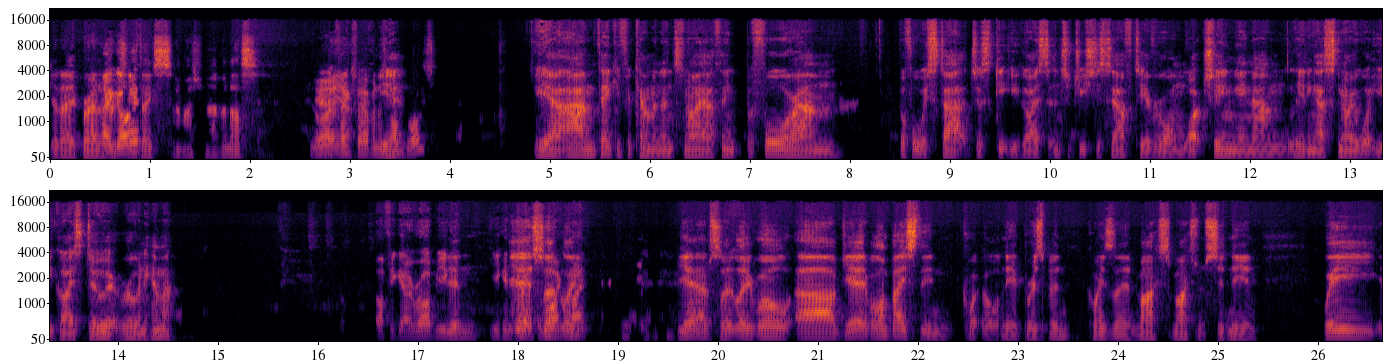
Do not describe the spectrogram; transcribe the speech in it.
G'day, Brad and Hey, Richie. guys. Thanks so much for having us. Yeah, thanks for having us Yeah. on, boys. Yeah, um, thank you for coming in tonight. I think before um, before we start, just get you guys to introduce yourself to everyone watching and um, letting us know what you guys do at Ruin Hammer. Off you go, Rob. You Yeah. can you can Yeah, take the mic, Yeah, absolutely. Well, uh, yeah, well, I'm based in Que- or near Brisbane, Queensland. Mark's Mark's from Sydney, and we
